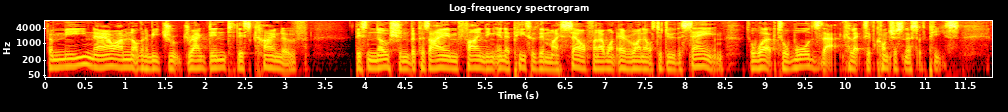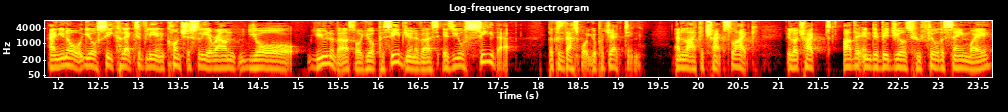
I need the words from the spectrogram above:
for me now, I'm not going to be dragged into this kind of this notion because I am finding inner peace within myself and I want everyone else to do the same, to work towards that collective consciousness of peace. And you know you'll see collectively and consciously around your universe or your perceived universe is you'll see that because that's what you're projecting. And like attracts like. You'll attract other individuals who feel the same way.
